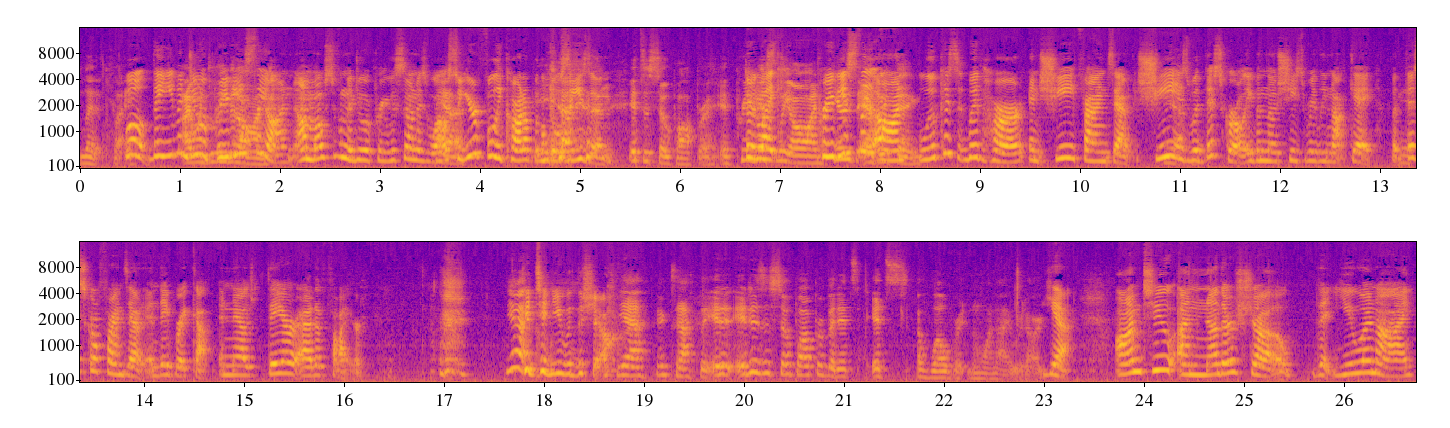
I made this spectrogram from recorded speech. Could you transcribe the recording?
let it play. Well, they even I do would it leave it previously on. on. most of them, they do it previously on as well. Yeah. So you're fully caught up with the whole Yeah. season. it's a soap opera. It They're like previously on. previously on. Luke is with her, and she finds out she Yeah. is with this girl, even though she's really not gay. But this girl finds out, and they break up, and now they are out of fire. Yeah. Continue with the show. Yeah, exactly. It, it is a soap opera, but it's it's a well written one, I would argue. Yeah. On to another show that you and I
